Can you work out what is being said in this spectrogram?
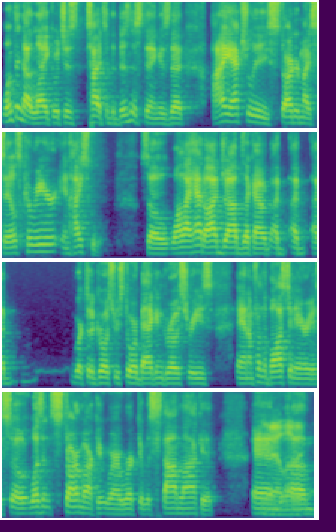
one thing I like, which is tied to the business thing, is that I actually started my sales career in high school. So while I had odd jobs, like I, I, I worked at a grocery store bagging groceries, and I'm from the Boston area, so it wasn't Star Market where I worked; it was Stammlaget, and yeah, um,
